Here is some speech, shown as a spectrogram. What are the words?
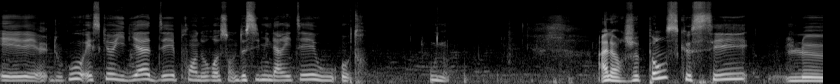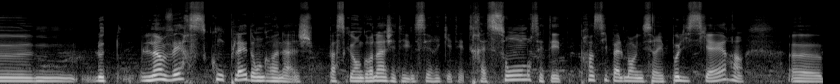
Et du coup, est-ce qu'il y a des points de, de similarité ou autres? Ou non? Alors, je pense que c'est l'inverse complet d'Engrenage. Parce qu'Engrenage était une série qui était très sombre, c'était principalement une série policière, euh,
